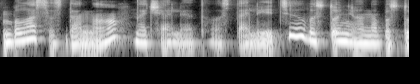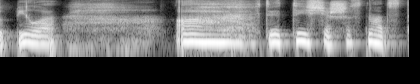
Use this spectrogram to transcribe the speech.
была создана в начале этого столетия. В Эстонию она поступила а, в 2016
